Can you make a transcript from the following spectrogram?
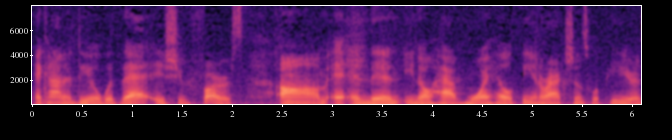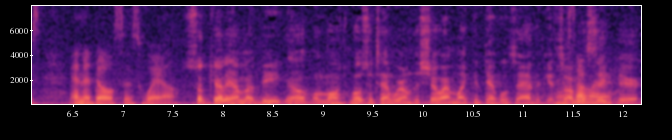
and kind of deal with that issue first, um, and, and then you know have more healthy interactions with peers and adults as well. So Kelly, I'm gonna be, you know, most, most of the time we're on the show, I'm like the devil's advocate. so I'm gonna right. sit there.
